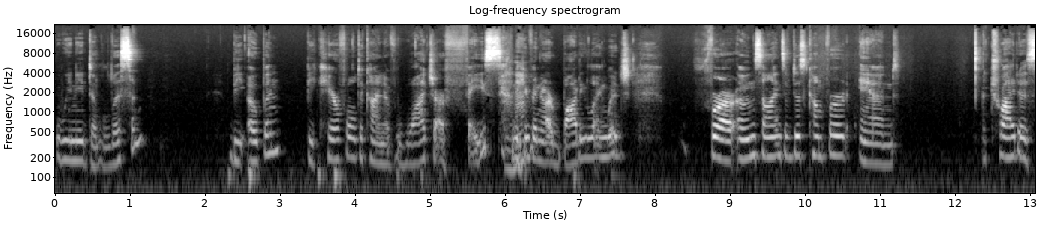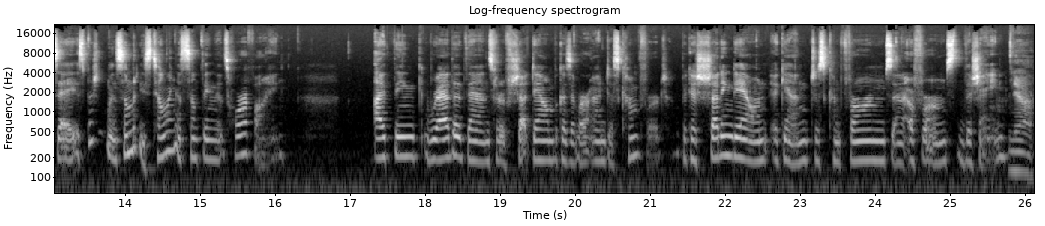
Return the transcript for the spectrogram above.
we need to listen, be open, be careful to kind of watch our face and even our body language for our own signs of discomfort and try to say, especially when somebody's telling us something that's horrifying, I think rather than sort of shut down because of our own discomfort, because shutting down, again, just confirms and affirms the shame. Yeah.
